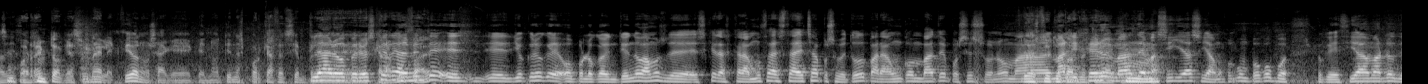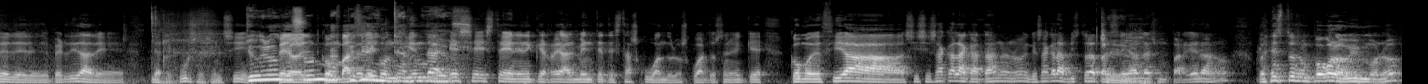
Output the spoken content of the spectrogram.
decir. Correcto, que es una elección, o sea que, que no tienes por qué hacer siempre. Claro, pero es que escaramuza, ¿eh? realmente es- eh, yo creo que, o por lo que entiendo, vamos, de- es que la escaramuza está hecha pues sobre todo para un combate, pues eso, ¿no? Más, más ligero y más de masillas y a lo mejor un poco pues lo que decía Marlos de, de- de pérdida de, de recursos en sí. Yo creo que pero el combate de de contienda es este en el que realmente te estás jugando los cuartos, en el que, como decía, si se saca la katana, ¿no? El que saca la pistola para Sí. enseñarla es un parguera, ¿no? Pues esto es un poco lo mismo, ¿no?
